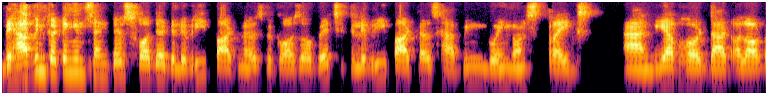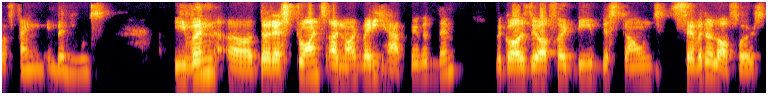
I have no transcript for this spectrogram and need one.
They have been cutting incentives for their delivery partners, because of which delivery partners have been going on strikes, and we have heard that a lot of time in the news. Even uh, the restaurants are not very happy with them because they offer deep discounts, several offers,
